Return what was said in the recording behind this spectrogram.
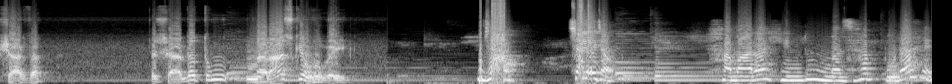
शारदा शारदा तुम नाराज़ क्यों हो गई? जाओ चले जाओ। हमारा हिंदू मज़हब बुरा है।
